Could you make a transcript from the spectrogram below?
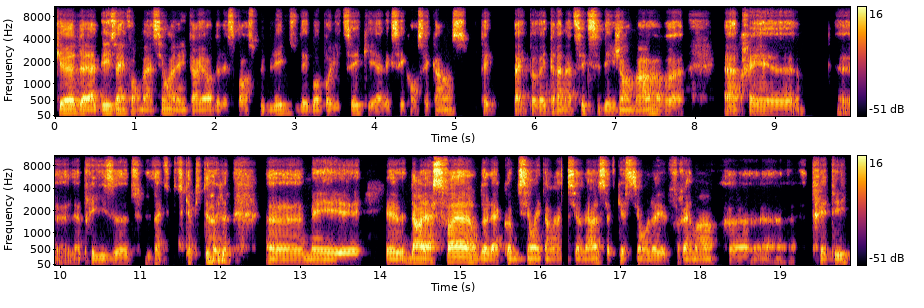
que de la désinformation à l'intérieur de l'espace public, du débat politique et avec ses conséquences, peut-être, ben, peuvent être dramatiques si des gens meurent euh, après euh, la prise du, du Capitole. mais dans la sphère de la Commission internationale, cette question-là est vraiment traitée.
